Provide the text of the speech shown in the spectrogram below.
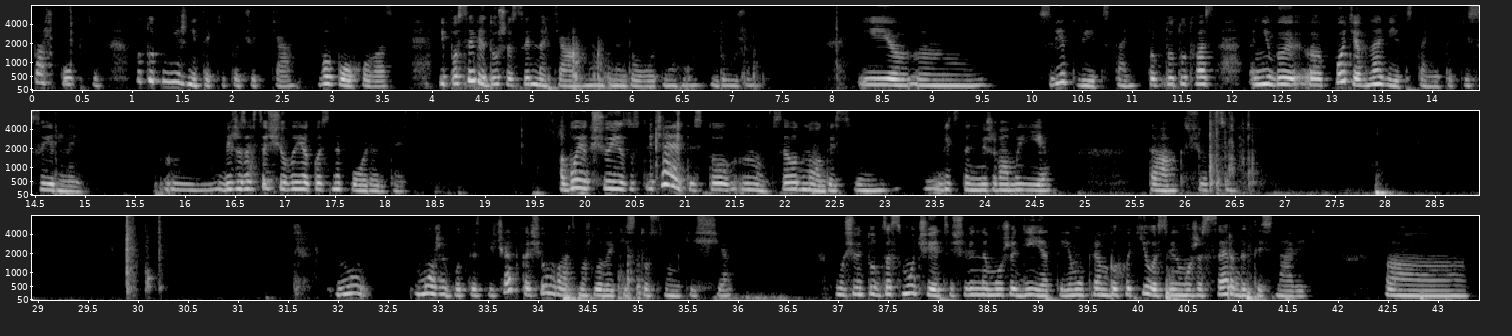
Паш кубків. Ну тут ніжні такі почуття в обох у вас. І по силі дуже сильно тягне одне до одного. Дуже. І м, світ відстань. Тобто тут у вас ніби е, потяг на відстані такий сильний. Більше за все, що ви якось не поряд десь. Або якщо і зустрічаєтесь, то ну, все одно десь відстань між вами є. Так, що це? Ну, може бути з дівчатка, що у вас, можливо, якісь стосунки ще. Тому що він тут засмучується, що він не може діяти. Йому прям би хотілося, він може сердитись навіть. Е,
